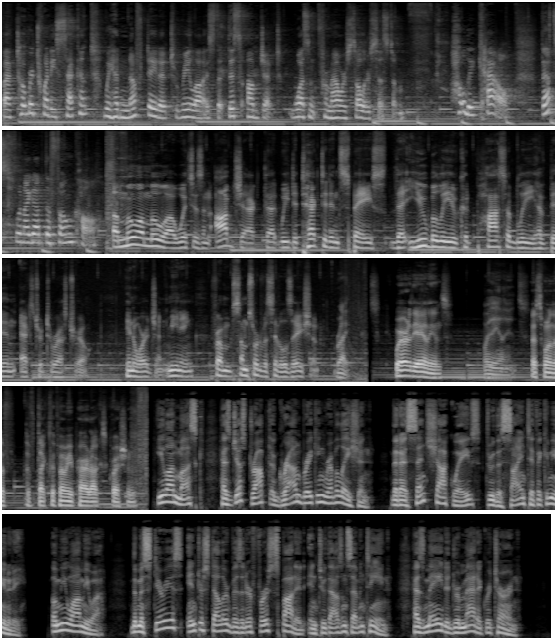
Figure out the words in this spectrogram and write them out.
By October 22nd, we had enough data to realize that this object wasn't from our solar system. Holy cow! That's when I got the phone call. Oumuamua, which is an object that we detected in space that you believe could possibly have been extraterrestrial in origin, meaning from some sort of a civilization. Right. Where are the aliens? Or the aliens. That's one of the, the like the Fermi paradox question. Elon Musk has just dropped a groundbreaking revelation that has sent shockwaves through the scientific community. Oumuamua, the mysterious interstellar visitor first spotted in 2017, has made a dramatic return.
